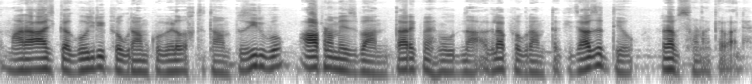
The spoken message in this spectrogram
ہمارا آج کا گوجری پروگرام کو ویڑو اختتام پذیر ہو۔ آپ میزبان طارق محمود نہ اگلا پروگرام تک اجازت دیو۔ رب سونا کے والے۔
